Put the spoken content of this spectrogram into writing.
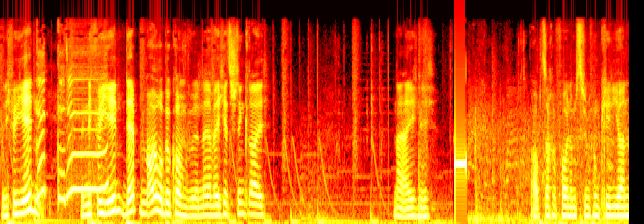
wenn ich für jeden, wenn ich für jeden Depp einen Euro bekommen würde, ne, dann wäre ich jetzt stinkreich. Nein, eigentlich nicht. Hauptsache vorne im Stream von Kilian.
